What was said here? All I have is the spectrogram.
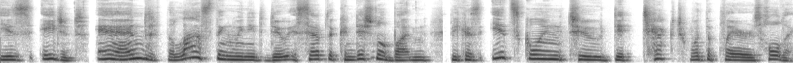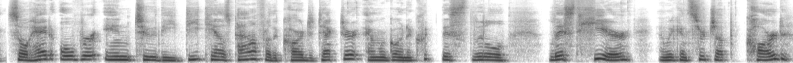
is agent. And the last thing we need to do is set up the conditional button because it's going to detect what the player is holding. So head over into the details panel for the card detector and we're going to click this little list here and we can search up card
